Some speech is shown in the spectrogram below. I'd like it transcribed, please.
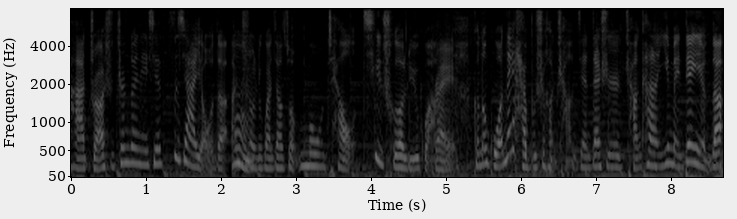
哈，主要是针对那些自驾游的啊，这种旅馆叫做 motel 汽车旅馆。对，可能国内还不是很常见，但是常看英美电影的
